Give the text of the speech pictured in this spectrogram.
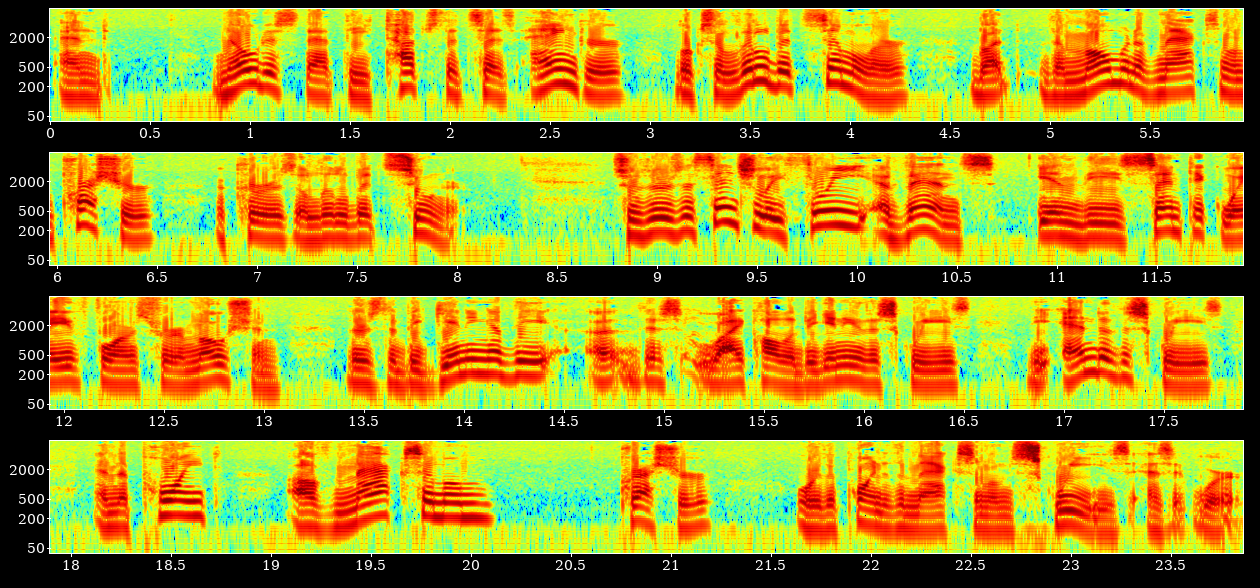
And notice that the touch that says anger looks a little bit similar, but the moment of maximum pressure occurs a little bit sooner. So there's essentially three events in these sentic waveforms for emotion. There's the beginning of the, uh, this, what I call the beginning of the squeeze, the end of the squeeze, and the point of maximum pressure, or the point of the maximum squeeze, as it were.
